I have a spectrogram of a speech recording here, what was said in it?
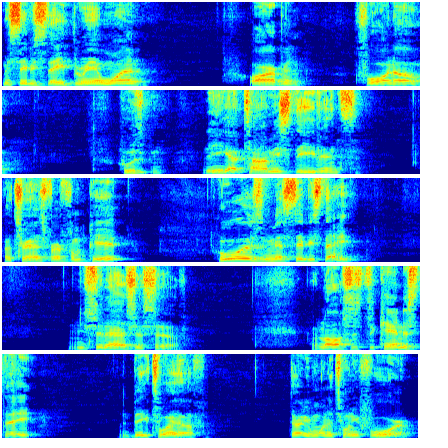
Mississippi State 3 and 1. Auburn 4 and 0. Who's then you got Tommy Stevens, a transfer from Pitt. Who is Mississippi State? You should ask yourself. losses to Kansas State, the Big 12, 31 to 24.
